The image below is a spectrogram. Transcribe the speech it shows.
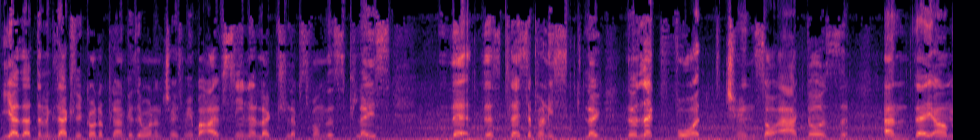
Yeah, that didn't exactly go to plan because they wouldn't chase me, but I've seen it, like, clips from this place. That this place apparently, like, there's like four chainsaw actors and they um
